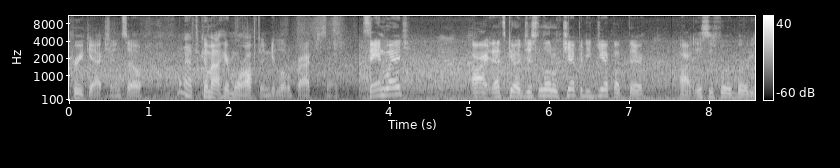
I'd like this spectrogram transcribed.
Creek action. So I'm gonna have to come out here more often and get a little practice in. Sand wedge? All right, that's good. Just a little chippity jip up there. All right, this is for a birdie.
